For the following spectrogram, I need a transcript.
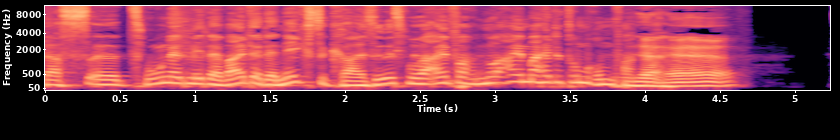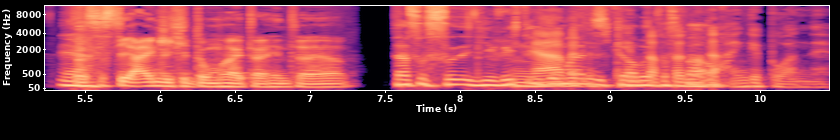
dass äh, 200 Meter weiter der nächste Kreis ist, wo er einfach nur einmal hätte drum rumfahren ja, ja, ja, ja. Das ist die eigentliche Dummheit dahinter, ja. das ist die richtige ja, Dummheit. ich glaube, das war nur der Eingeborene.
